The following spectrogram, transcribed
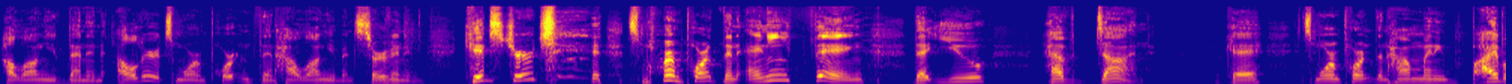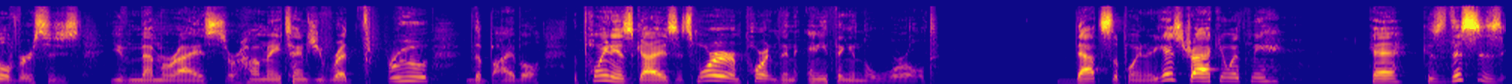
how long you've been an elder. It's more important than how long you've been serving in kids' church. it's more important than anything that you have done. Okay? It's more important than how many Bible verses you've memorized or how many times you've read through the Bible. The point is, guys, it's more important than anything in the world. That's the point. Are you guys tracking with me? Okay? Because this is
